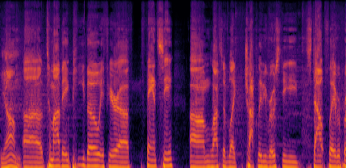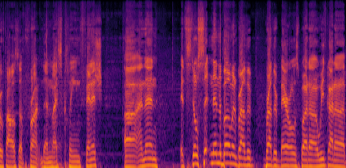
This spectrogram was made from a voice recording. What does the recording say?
Yum. uh, Tmavé Pivo if you're uh, fancy. Um, lots of like chocolatey, roasty, stout flavor profiles up front, and then nice clean finish. Uh, and then it's still sitting in the Bowman brother brother barrels, but uh, we've got a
